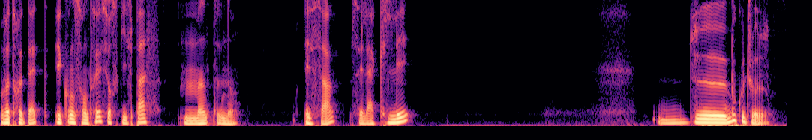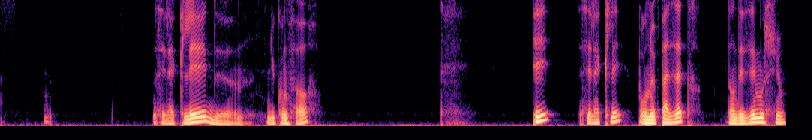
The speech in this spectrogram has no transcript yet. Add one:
votre tête est concentrée sur ce qui se passe maintenant. Et ça, c'est la clé de beaucoup de choses. C'est la clé du confort. Et c'est la clé pour ne pas être dans des émotions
